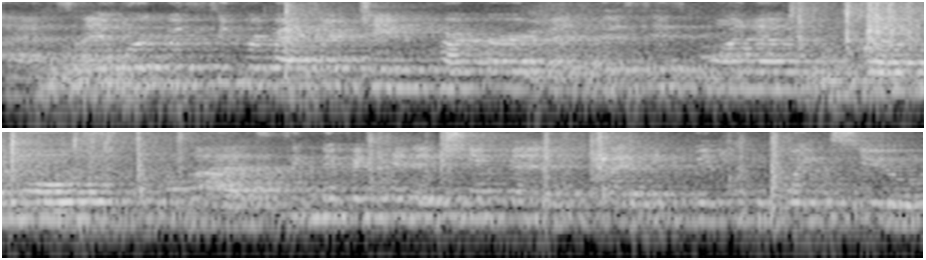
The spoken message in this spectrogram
uh, I work with Supervisor Jane Parker, and this is one of the most uh, significant achievements I think we can point to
